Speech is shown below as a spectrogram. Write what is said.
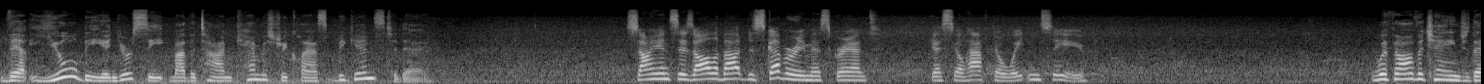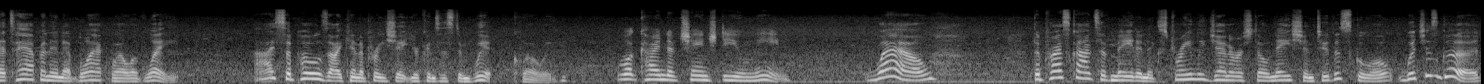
That you'll be in your seat by the time chemistry class begins today. Science is all about discovery, Miss Grant. Guess you'll have to wait and see. With all the change that's happening at Blackwell of late, I suppose I can appreciate your consistent wit, Chloe. What kind of change do you mean? Well, the Prescotts have made an extremely generous donation to the school, which is good,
